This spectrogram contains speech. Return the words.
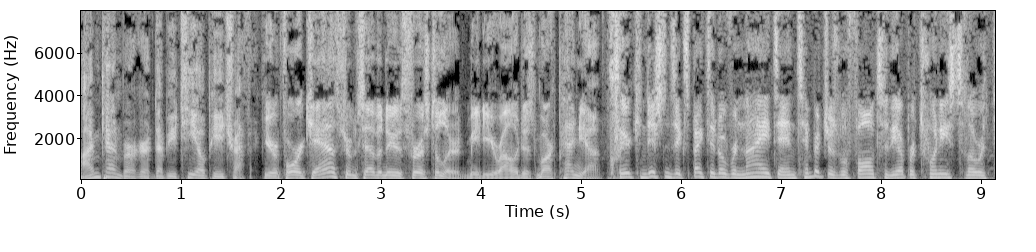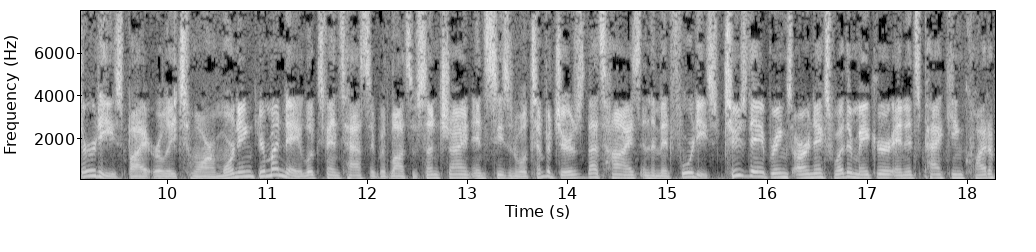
I'm Ken Berger, WTOP Traffic. Your forecast from 7 News First Alert meteorologist Mark Pena. Clear conditions expected overnight, and temperatures will fall to the upper 20s to lower 30s by early tomorrow morning. Your Monday looks fantastic with lots of sunshine and seasonable temperatures. That's highs in the mid 40s. Tuesday brings our next weather maker, and it's packing quite a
